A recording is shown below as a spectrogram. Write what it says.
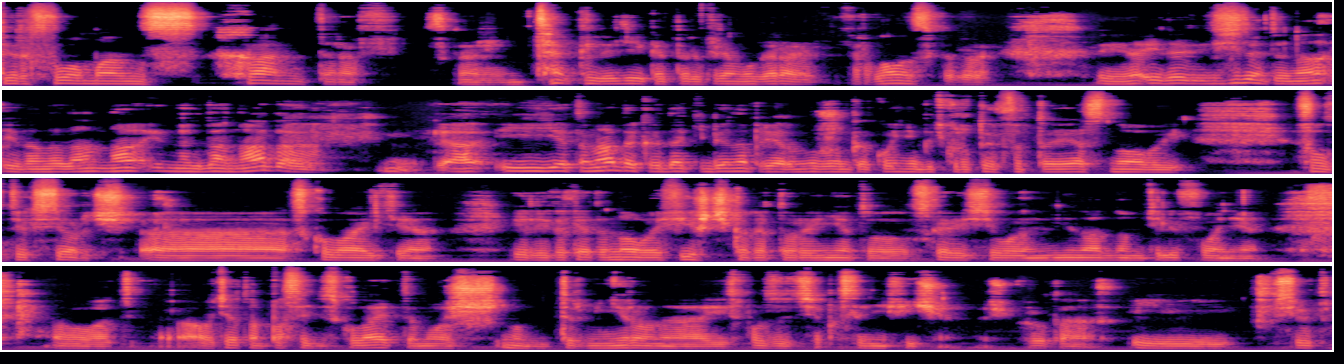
performance- hunter ов, скажем так, людей, которые прям угорают performance, которые... И, и действительно, это иногда, иногда надо, а, и это надо, когда тебе, например, нужен какой-нибудь крутой FTS новый, Full Text Search э, SQLite, или какая-то новая фишечка, которой нету, скорее всего, ни на одном телефоне. Вот. А у тебя там последний Kuwait, ты можешь ну, детерминированно использовать все последние фичи. Очень круто. И все это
